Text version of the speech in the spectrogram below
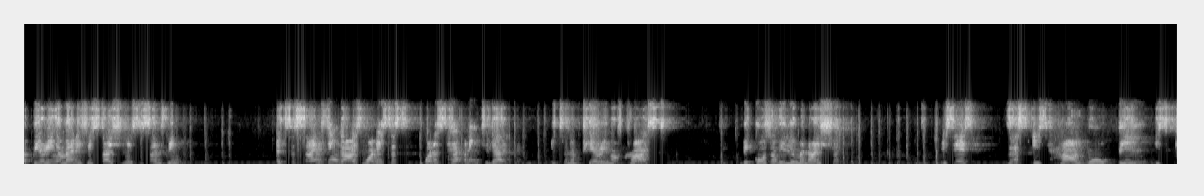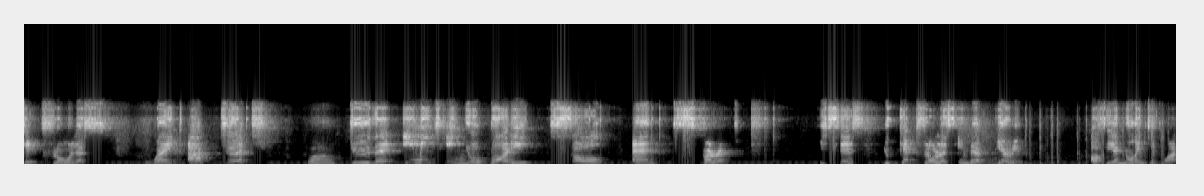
Appearing a manifestation is the same thing. It's the same thing, guys. What is this? What is happening today? It's an appearing of Christ because of illumination. He says, This is how your being is kept flawless. Wake up, church, Wow. Do the image in your body, soul, and spirit. He says, You kept flawless in the appearing of the anointed one.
